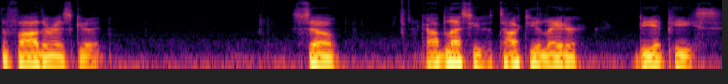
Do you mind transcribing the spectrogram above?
The Father is good. So, God bless you. Talk to you later. Be at peace.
